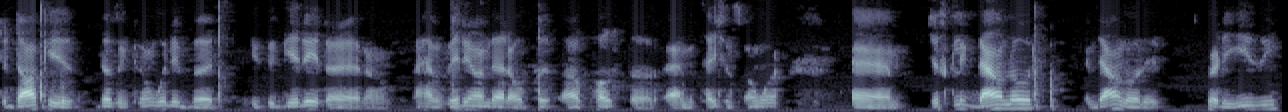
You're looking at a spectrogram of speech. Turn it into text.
The dock is doesn't come with it but you could get it and um, I have a video on that. I'll put I'll post the annotation somewhere. And just click download and download it. It's pretty easy.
